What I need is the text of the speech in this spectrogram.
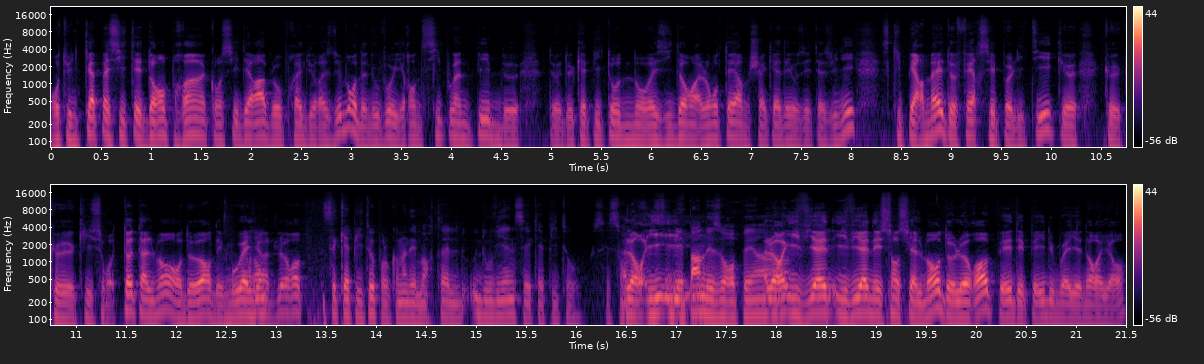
ont, une capacité d'emprunt considérable auprès du reste du monde. De nouveau, ils rendent 6 points de PIB de, capitaux de non-résidents à long terme chaque année aux États-Unis, ce qui permet de faire ces politiques que, qui sont totalement en dehors des moyens de l'Europe. Ces capitaux, pour le commun des mortels, d'où viennent ces capitaux? Alors, ils, l'épargne des Européens Alors, ils viennent, ils viennent essentiellement de l'Europe et des pays du Moyen-Orient.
